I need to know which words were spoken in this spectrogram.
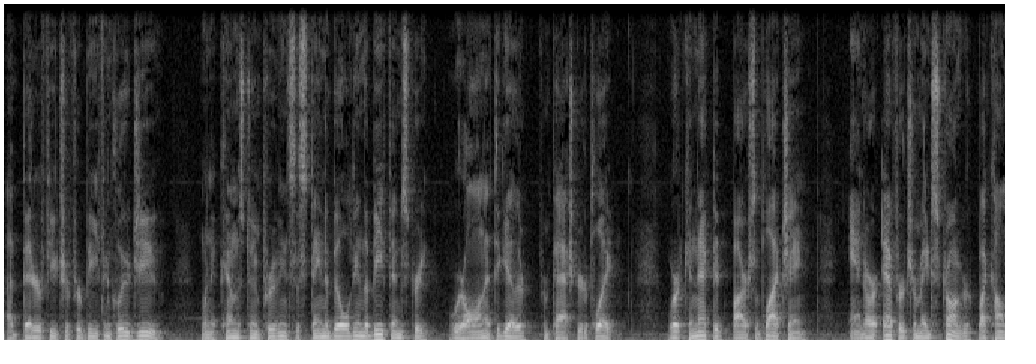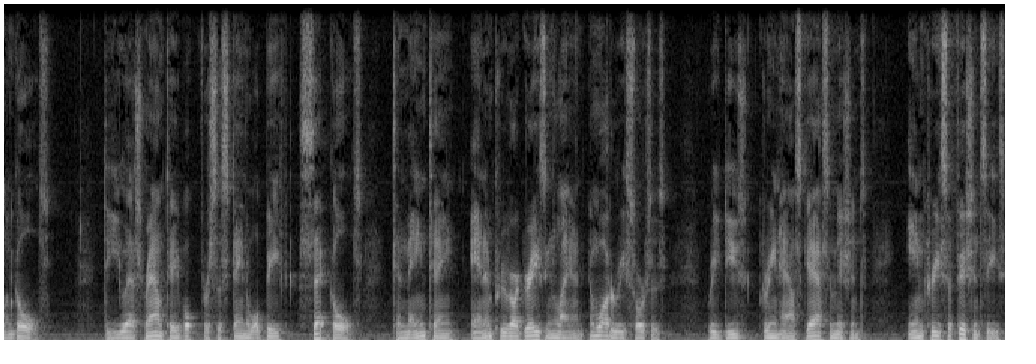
a better future for beef includes you. When it comes to improving sustainability in the beef industry, we're all in it together from pasture to plate. We're connected by our supply chain, and our efforts are made stronger by common goals. The U.S. Roundtable for Sustainable Beef set goals to maintain and improve our grazing land and water resources, reduce greenhouse gas emissions, increase efficiencies,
